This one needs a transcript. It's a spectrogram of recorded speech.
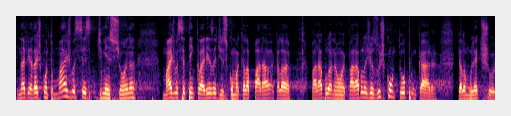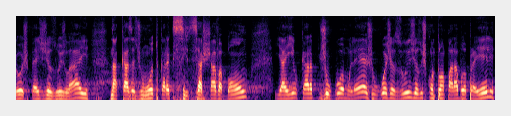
e na verdade, quanto mais você dimensiona, mais você tem clareza disso, como aquela, pará, aquela parábola, não, a parábola Jesus contou para um cara, aquela mulher que chorou aos pés de Jesus lá, e na casa de um outro cara que se, se achava bom, e aí o cara julgou a mulher, julgou Jesus, Jesus contou uma parábola para ele,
